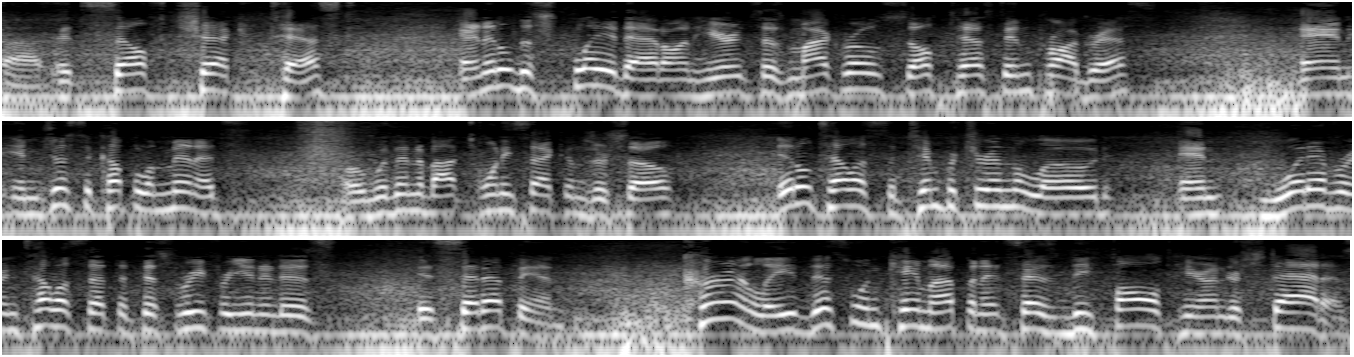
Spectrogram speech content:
uh, its self check test, and it'll display that on here. It says micro self test in progress, and in just a couple of minutes, or within about 20 seconds or so, it'll tell us the temperature in the load and whatever IntelliSet that this reefer unit is is set up in. Currently, this one came up and it says default here under status.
